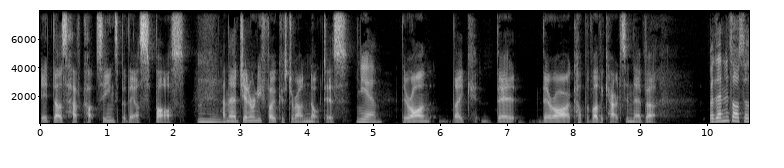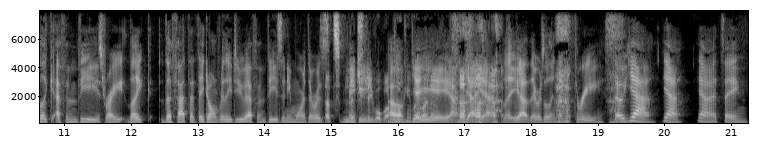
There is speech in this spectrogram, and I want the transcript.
it does have cutscenes, but they are sparse mhm. and they're generally focused around Noctis. yeah. There aren't like there there are a couple of other characters in there, but But then it's also like FMVs, right? Like the fact that they don't really do FMVs anymore. There was That's maybe, literally what I'm oh, talking yeah, about right yeah, now. yeah, yeah, yeah, yeah, yeah. There was only like three. So yeah, yeah, yeah. I'd say,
